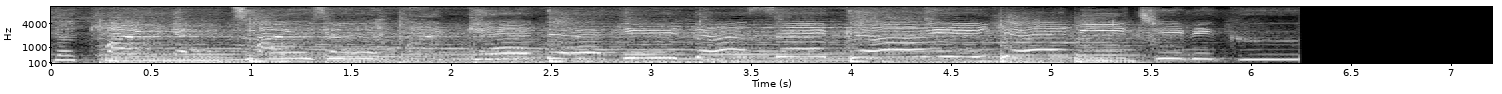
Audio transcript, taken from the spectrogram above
Omega Care.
